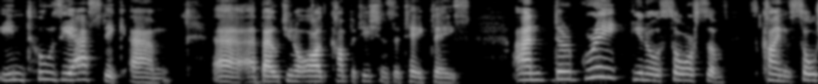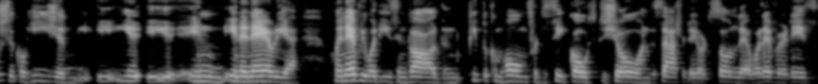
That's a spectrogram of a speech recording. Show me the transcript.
enthusiastic um, uh, about, you know, all the competitions that take place. And they're great, you know, source of kind of social cohesion in in an area when everybody's involved and people come home for to see go to the show on the Saturday or the Sunday or whatever it is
